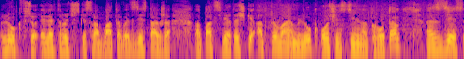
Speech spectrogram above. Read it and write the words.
люк все электрически срабатывает. Здесь также а, подсветочки. Открываем люк, очень стильно, круто. А, здесь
